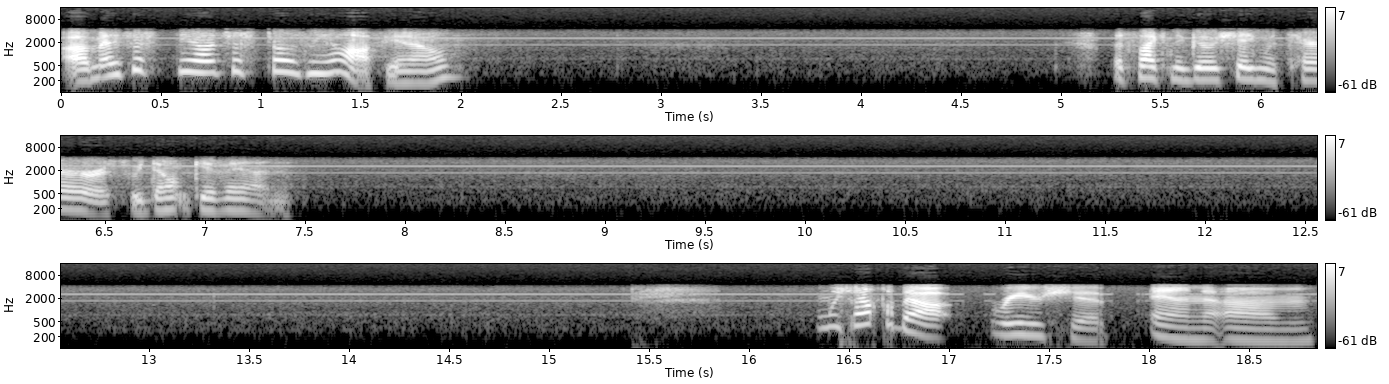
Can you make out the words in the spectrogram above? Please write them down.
Um, and it just you know it just throws me off, you know. It's like negotiating with terrorists. We don't give in. When we talk about readership and um,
